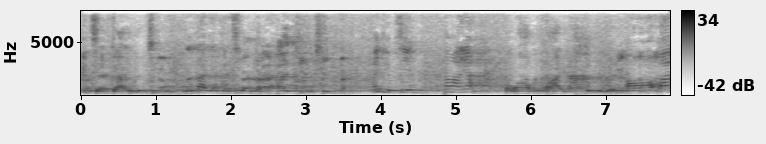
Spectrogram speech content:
แล้วแจกจ่ายคนอื่นชิมหรือแต่อยากจะชิมแต่แต่ให้ผิวชิมนะให้ผิวชิมทำไมอะเพราะว่าเอาไปป้ายหน้าคนอื่นเลยอ๋อป้าย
